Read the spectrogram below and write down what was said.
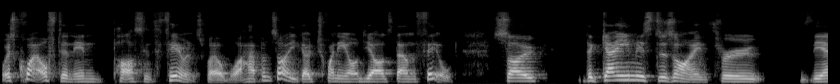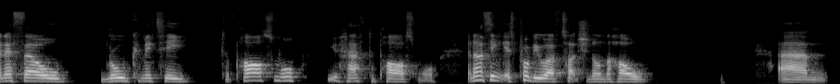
Well, it's quite often in pass interference where what happens? Oh, you go 20 odd yards down the field. So the game is designed through the NFL rule committee to pass more. You have to pass more. And I think it's probably worth touching on the whole um,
